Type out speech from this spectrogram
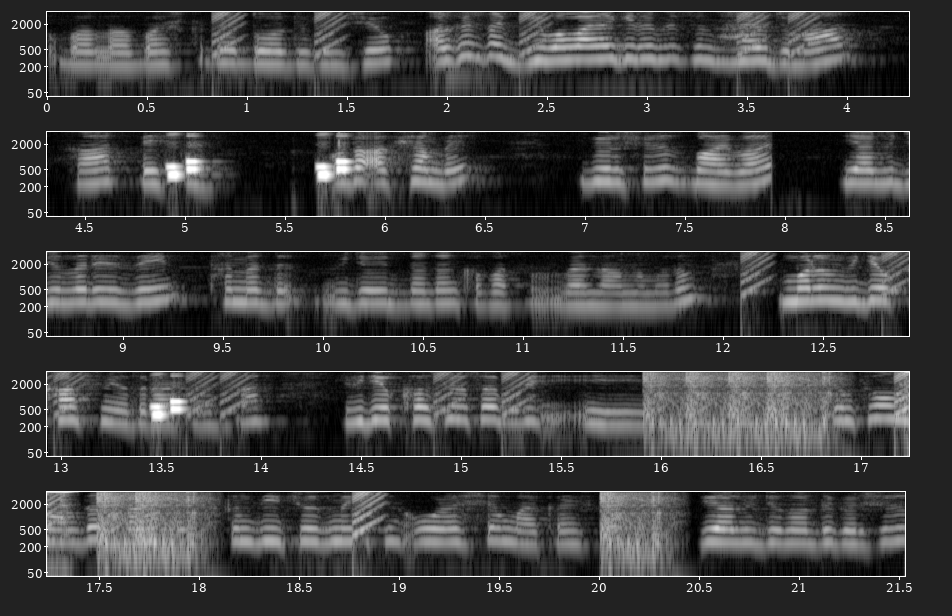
Vallahi başka da doğru düzgün şey yok. Arkadaşlar giveaway'a gelebilirsiniz her cuma saat 5'te. O da akşam 5. Görüşürüz bay bay. Diğer videoları izleyin. De videoyu neden kapatsam ben de anlamadım. Umarım video kasmıyordur arkadaşlar. Video kasıyorsa bir, e, sıkıntı olmalıdır. Ben bu sıkıntıyı çözmek için uğraşıyorum arkadaşlar. Diğer videolarda görüşürüz.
